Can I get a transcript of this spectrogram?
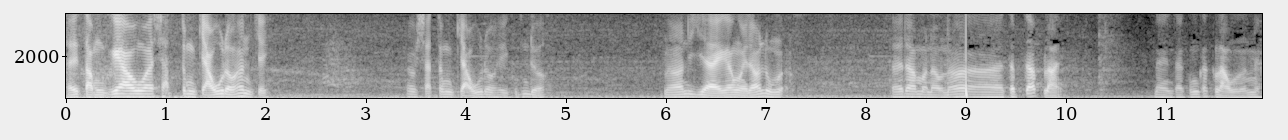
thể tòng rau à, sạch trong chậu rồi anh chị? Rau sạch trong chậu rồi thì cũng được. Nó đi về ra ngoài đó luôn á. Tới đó mà đầu nó à, tấp tấp lại. Đây người ta cũng cắt lầu nữa nè.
